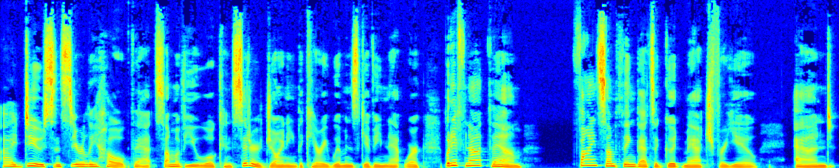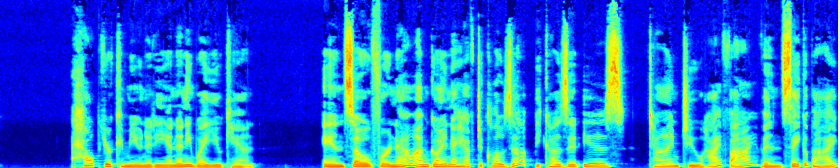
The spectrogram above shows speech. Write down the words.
I do sincerely hope that some of you will consider joining the Cary Women's Giving Network, but if not them, find something that's a good match for you. And help your community in any way you can. And so for now, I'm going to have to close up because it is time to high five and say goodbye.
